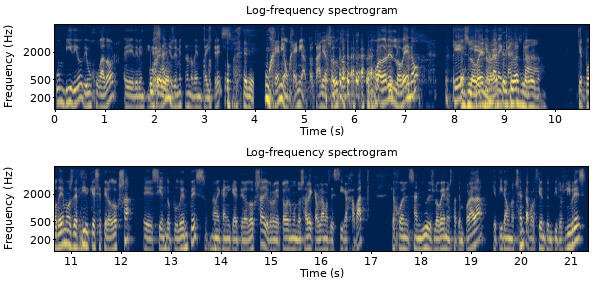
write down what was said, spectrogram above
un vídeo de un jugador eh, de 23 Un genio. años, de metro 93. Genio. un genio, un genio total y absoluto. un jugador esloveno que eh, Esloveno, tiene una mecánica. Que podemos decir que es heterodoxa, eh, siendo prudentes, una mecánica heterodoxa. Yo creo que todo el mundo sabe que hablamos de Siga Jabat, que juega en el San Luis esloveno esta temporada, que tira un 80% en tiros libres,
